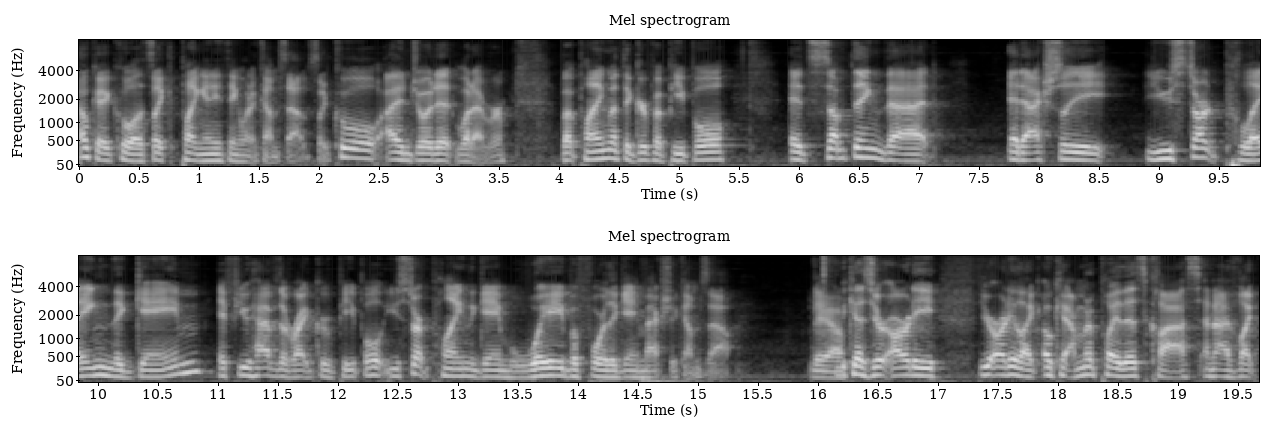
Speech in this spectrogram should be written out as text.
okay, cool. It's like playing anything when it comes out. It's like, cool, I enjoyed it, whatever. But playing with a group of people, it's something that it actually you start playing the game if you have the right group of people. You start playing the game way before the game actually comes out Yeah. because you're already you're already like okay i'm gonna play this class and i've like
